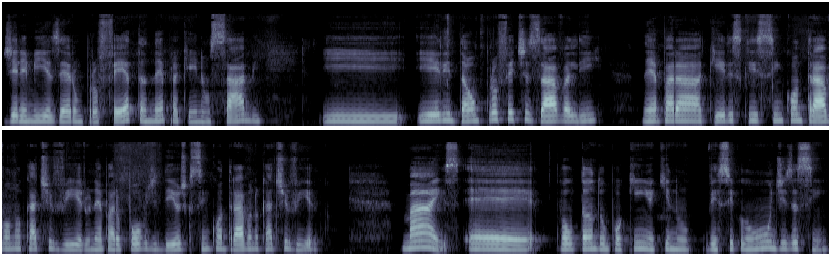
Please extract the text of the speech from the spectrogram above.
Jeremias era um profeta, né, para quem não sabe, e, e ele então profetizava ali né, para aqueles que se encontravam no cativeiro, né, para o povo de Deus que se encontrava no cativeiro. Mas, é, voltando um pouquinho aqui no versículo 1, diz assim:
